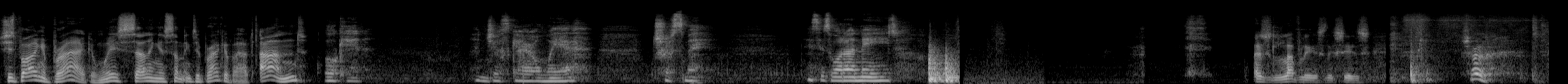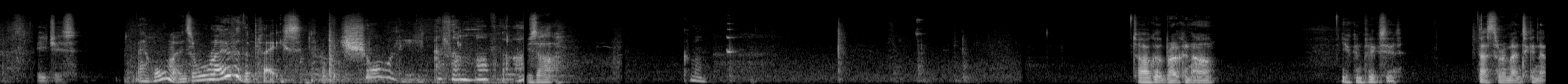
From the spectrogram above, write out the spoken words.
She's buying a brag, and we're selling her something to brag about. And Walk in and just get on with it. Trust me. This is what I need. As lovely as this is. So, Aegis. Their hormones are all over the place. Surely, as a mother. Who's that? Come on. so I've got a broken heart. You can fix it. That's the romantic in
